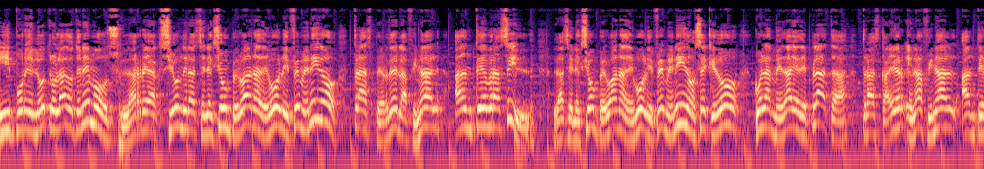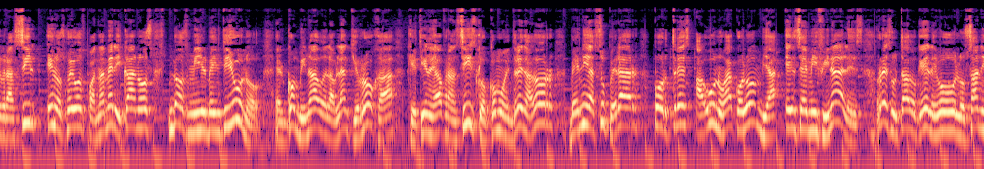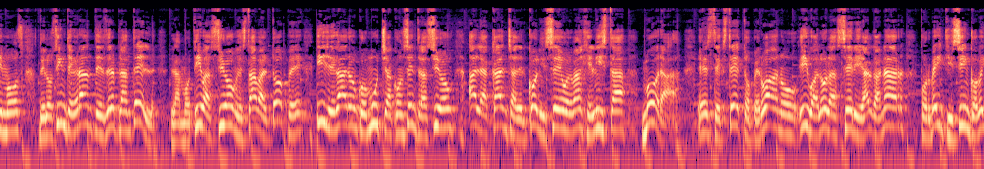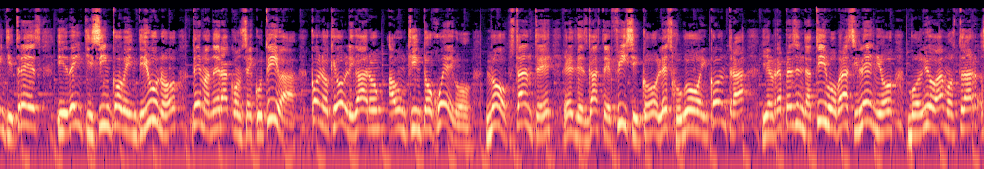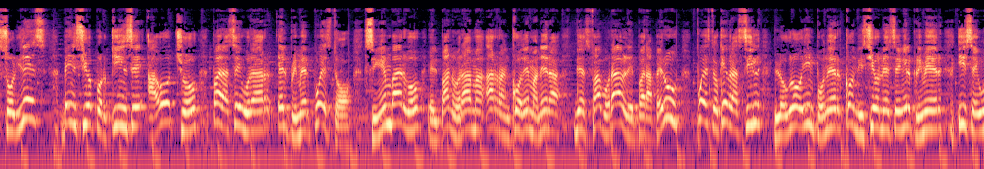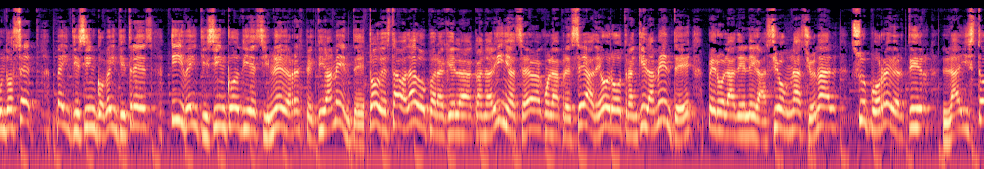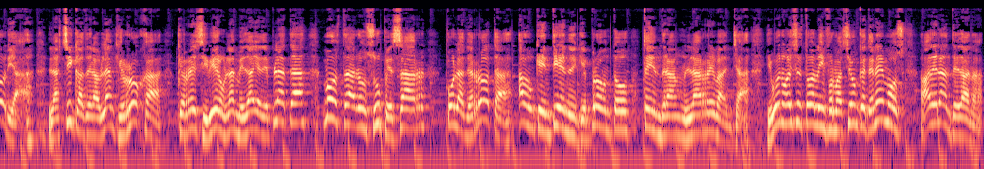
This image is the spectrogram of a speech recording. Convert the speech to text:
Y por el otro lado tenemos la reacción de la selección peruana de vóley femenino tras perder la final ante Brasil. La selección peruana de vóley femenino se quedó con la medalla de plata tras caer en la final ante Brasil en los Juegos Panamericanos 2021. El combinado de la blanca y roja, que tiene a Francisco como entrenador, venía a superar por 3 a 1 a Colombia en semifinales, resultado que elevó los ánimos de los integrantes del plantel. La motivación estaba al tope y llegaron con mucha concentración a la cancha del Coliseo Evangelista Mora. El sexteto peruano igualó la serie al ganar por 25-23 y 25-21 de manera consecutiva, con lo que obligaron a un quinto juego. No obstante, el desgaste físico les jugó en contra y el representativo brasileño volvió a mostrar solidez venció por 15 a 8 para asegurar el primer puesto. Sin embargo, el panorama arrancó de manera desfavorable para Perú, puesto que Brasil logró imponer condiciones en el primer y segundo set, 25-23 y 25-19 respectivamente. Todo estaba dado para que la canariña se haga con la presea de oro tranquilamente, pero la delegación nacional supo revertir la historia. Las de la blanca y roja que recibieron la medalla de plata mostraron su pesar por la derrota, aunque entienden que pronto tendrán la revancha. Y bueno, eso es toda la información que tenemos. Adelante, Dana.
